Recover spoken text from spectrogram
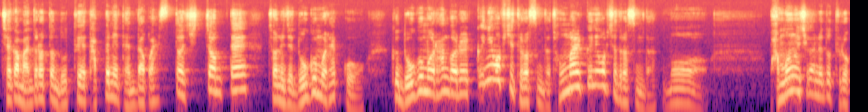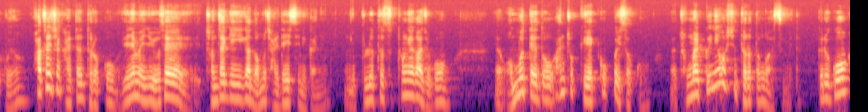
제가 만들었던 노트에 답변이 된다고 했던 시점 때 저는 이제 녹음을 했고 그 녹음을 한 거를 끊임없이 들었습니다. 정말 끊임없이 들었습니다. 뭐 밥 먹는 시간에도 들었고요. 화장실 갈 때도 들었고 왜냐면 이제 요새 전자기기가 너무 잘 돼 있으니까요. 블루투스 통해 가지고 업무 때도 한쪽 귀에 꽂고 있었고 정말 끊임없이 들었던 것 같습니다. 그리고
